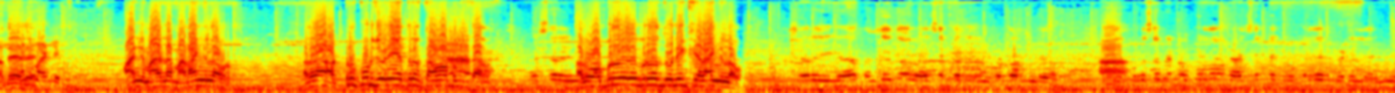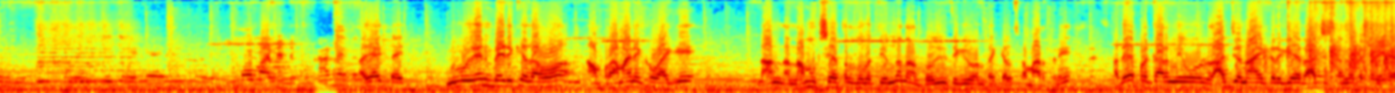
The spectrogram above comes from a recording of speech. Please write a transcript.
ಅದೇ, ಅದೇ. ಮಾಡ್ಲಿ. ಮಾನ್ಯ ಮಾಡ್ಲ ಮಾಡಂಗಿಲ್ಲ ಅವ್ರು. ಅದ್ರ ಅಟ್ರು ಕೂಡ ಧ್ವನಿ ಹತ್ರ ತಾವ ಬಿಡ್ತಾರ ಅದು ಒಬ್ರು ಇಬ್ರು ಧ್ವನಿ ಕೇಳಂಗಿಲ್ಲ ಅವ್ರು. ಸರ್ ಈಗ ಪಂಚಾಯತ್ ರಾಜ್ಯ ಸರ್ಕಾರ ಪುರಸಭೆ ನೌಕರದವ್ರು ರಾಜ್ಯ ಸರ್ಕಾರ ನೌಕರದವ್ರು ಮಾಡಿಲ್ಲ ಅದಾಯ್ತು ಏನ್ ಬೇಡಿಕೆ ಅದಾವೋ ನಾವು ಪ್ರಾಮಾಣಿಕವಾಗಿ ನಾನ್ ನಮ್ಮ ಕ್ಷೇತ್ರದ ವತಿಯಿಂದ ನಾನು ಧ್ವನಿ ತೆಗೆಯುವಂತ ಕೆಲಸ ಮಾಡ್ತೀನಿ. ಅದೇ ಪ್ರಕಾರ ನೀವು ರಾಜ್ಯ ನಾಯಕರಿಗೆ ರಾಜ್ಯ ಸಂಘಟಕರಿಗೆ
